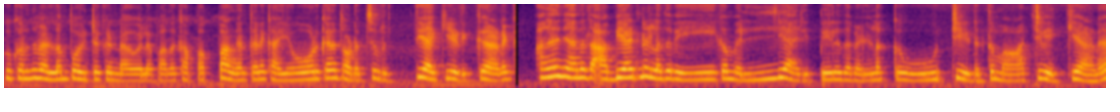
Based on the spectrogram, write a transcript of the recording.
കുക്കറിൽ നിന്ന് വെള്ളം പോയിട്ടൊക്കെ ഉണ്ടാവുമല്ലോ. അപ്പോൾ അതൊക്കെ അപ്പം അങ്ങനെ തന്നെ കൈയോടുക്കനെ തുടച്ച് വൃത്തിയാക്കി എടുക്കുകയാണ്. അങ്ങനെ ഞാനത് അഭിയായിട്ടിനുള്ളത് വേഗം വലിയ അരിപ്പയിൽ ഇത് വെള്ളമൊക്കെ ഊറ്റിയെടുത്ത് മാറ്റി വെക്കുകയാണ്.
